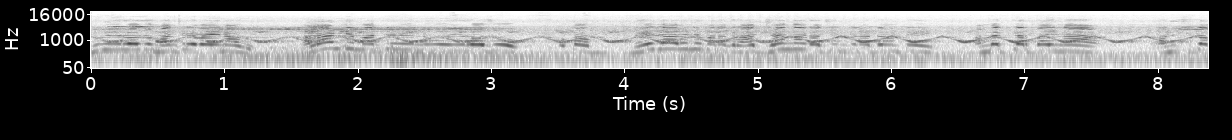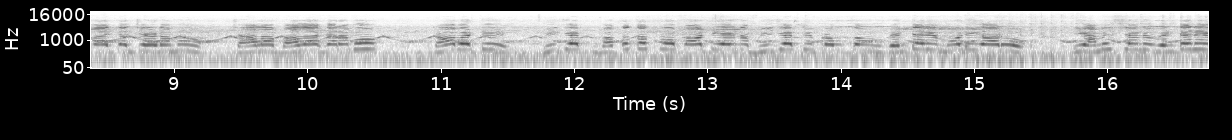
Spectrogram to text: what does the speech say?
నువ్వు ఈరోజు మంత్రి అయినావు. అలాంటి మంత్రివి నువ్వు ఈరోజు ఒక మేధావిని మనకు రాజ్యాంగం రచించినటువంటి అంబేద్కర్ పైన అనుచిత వ్యాఖ్యలు చేయడము చాలా బాధాకరము. కాబట్టి బీజేపీ మతతత్వ పార్టీ అయిన బీజేపీ ప్రభుత్వం వెంటనే మోడీ గారు ఈ అమిత్ షాను వెంటనే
